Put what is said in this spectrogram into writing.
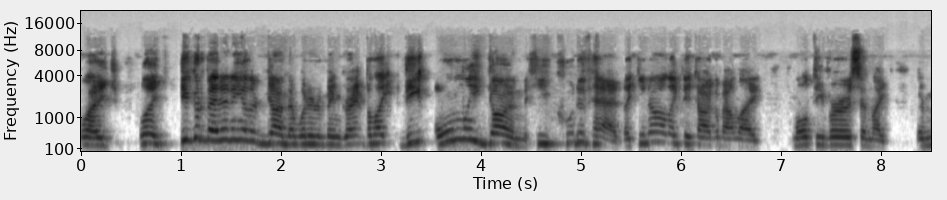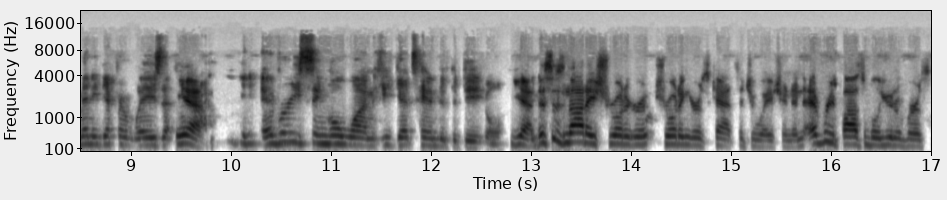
Like, like he could have had any other gun that wouldn't have been great, but like the only gun he could have had, like you know, like they talk about like multiverse and like there are many different ways that Yeah. in every single one he gets handed the deagle. Yeah. This is not a Schrodinger, Schrodinger's cat situation. In every possible universe,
